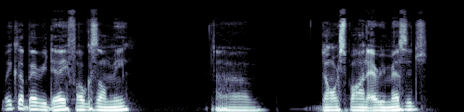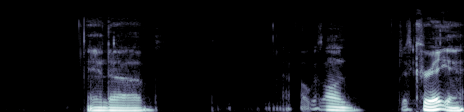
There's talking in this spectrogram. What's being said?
wake up every day, focus on me. Um, don't respond to every message, and uh, I focus on just creating.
